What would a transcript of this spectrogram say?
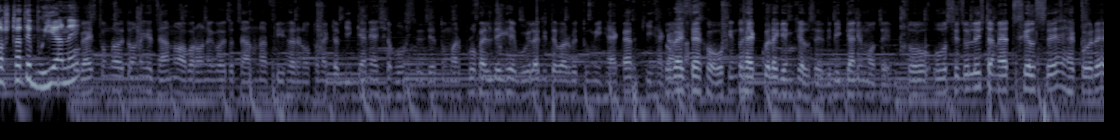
দশটাতে ভুইয়ে আনে গাইস তোমরা হয়তো অনেকে জানো আবার অনেকে হয়তো জানো না ফ্রি ফায়ারে নতুন একটা বিজ্ঞানী এসে পড়ছে যে তোমার প্রোফাইল দেখে বইলা দিতে পারবে তুমি হ্যাকার কি হ্যাকার গাইস দেখো ও কিন্তু হ্যাক করে গেম খেলছে বিজ্ঞানীর মতে। তো ও 46টা ম্যাচ খেলছে হ্যাক করে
